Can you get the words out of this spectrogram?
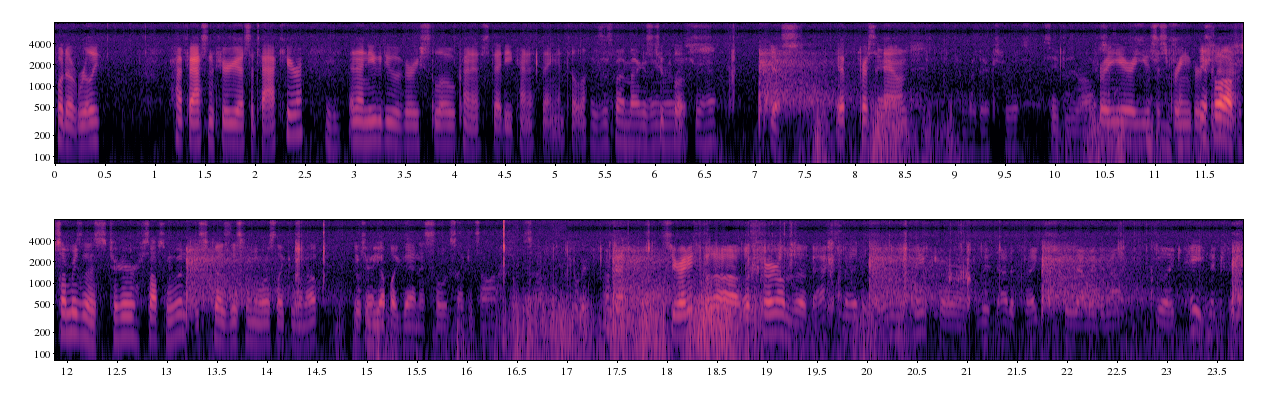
put a really fast and furious attack here, Mhm. and then you do a very slow kind of steady kind of thing until. Is this my magazine Too close. Yes. Yep. Press it down. Safety are Right here, use the spring version. If uh, for some reason this trigger stops moving, it's because this one most likely went up. It can be up like that and it still looks like it's on. So. Okay. So you ready? But uh, let's start on the back side of the building, you think, or at least out of sight, so that way they're not be like, hey, Nick's there.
